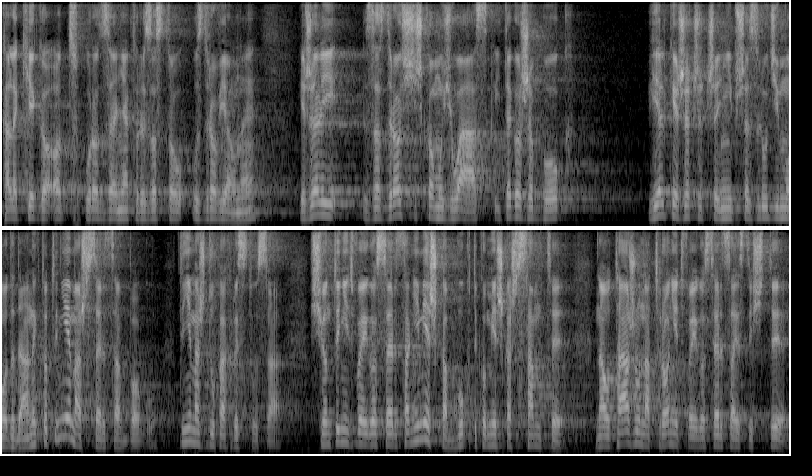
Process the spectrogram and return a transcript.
kalekiego od urodzenia, który został uzdrowiony, jeżeli zazdrościsz komuś łask i tego, że Bóg wielkie rzeczy czyni przez ludzi mu oddanych, to ty nie masz serca w Bogu. Ty nie masz ducha Chrystusa. W świątyni twojego serca nie mieszka Bóg, tylko mieszkasz sam ty. Na ołtarzu, na tronie twojego serca jesteś ty.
